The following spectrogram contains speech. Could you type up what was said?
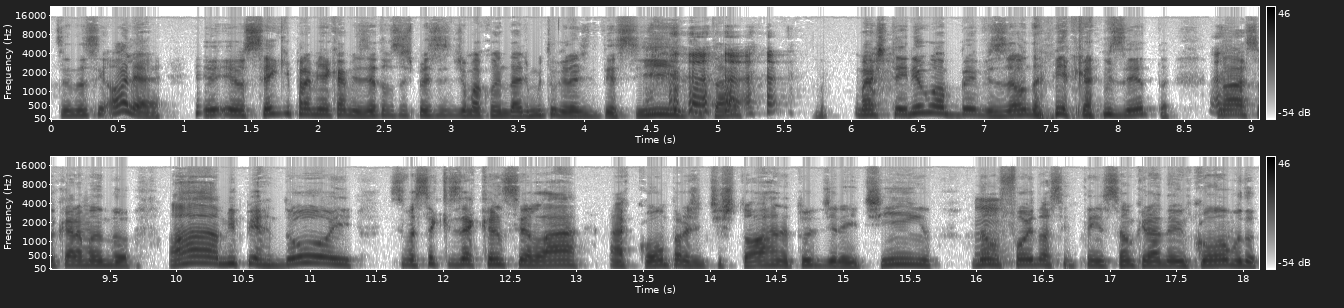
dizendo assim: olha, eu, eu sei que pra minha camiseta vocês precisam de uma quantidade muito grande de tecido e tal. Mas teria alguma previsão da minha camiseta? Nossa, o cara mandou: Ah, me perdoe. Se você quiser cancelar a compra, a gente estorna tudo direitinho. Não foi nossa intenção criar nenhum incômodo.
